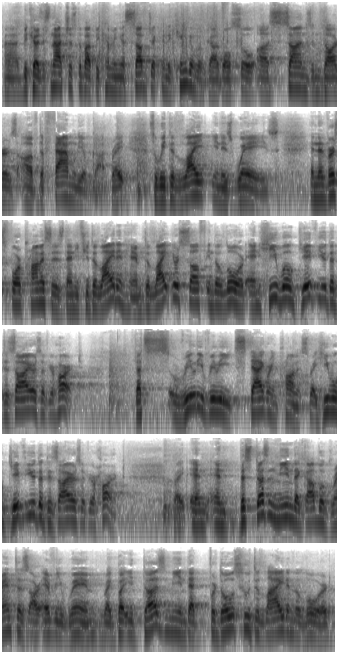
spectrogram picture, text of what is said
Uh, because it's not just about becoming a subject in the kingdom of God, but also uh, sons and daughters of the family of God, right? So we delight in his ways. And then verse 4 promises then if you delight in him, delight yourself in the Lord, and he will give you the desires of your heart. That's a really, really staggering promise, right? He will give you the desires of your heart right? And, and this doesn't mean that God will grant us our every whim, right? But it does mean that for those who delight in the Lord,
